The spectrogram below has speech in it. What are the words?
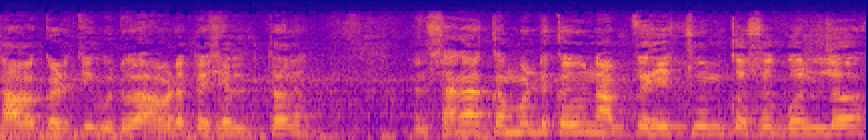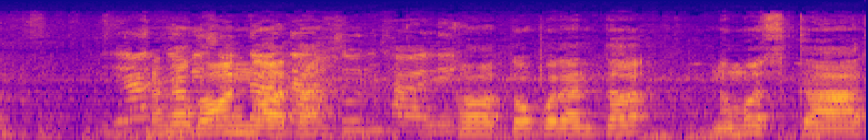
गावाकडची व्हिडिओ आवडत असेल तर. आणि सांगा कमेंट करून आमचं हे चून कसं बनलं. सांगा भावांनो आता. हो तोपर्यंत नमस्कार.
